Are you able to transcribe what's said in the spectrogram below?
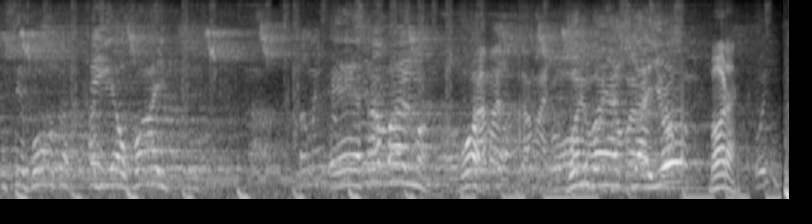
você volta, Adriel, vai. É, trabalho, mano. Bora. Vamos ganhar isso daí, ô. Bora! Boa!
